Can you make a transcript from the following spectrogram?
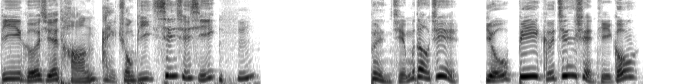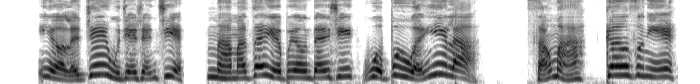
逼格学堂，爱装逼先学习。本节目道具由逼格精选提供。有了这五件神器，妈妈再也不用担心我不文艺了。扫码告诉你，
